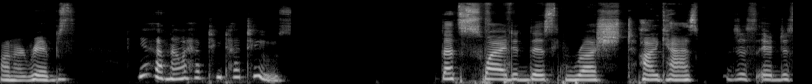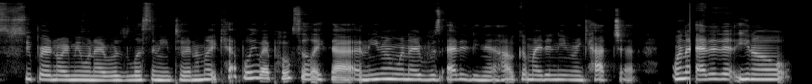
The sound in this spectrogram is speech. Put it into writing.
on her ribs. Yeah, now I have two tattoos. That's why I did this rushed podcast. Just it just super annoyed me when I was listening to it. And I'm like, can't believe I posted like that. And even when I was editing it, how come I didn't even catch it? When I edit it, you know,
